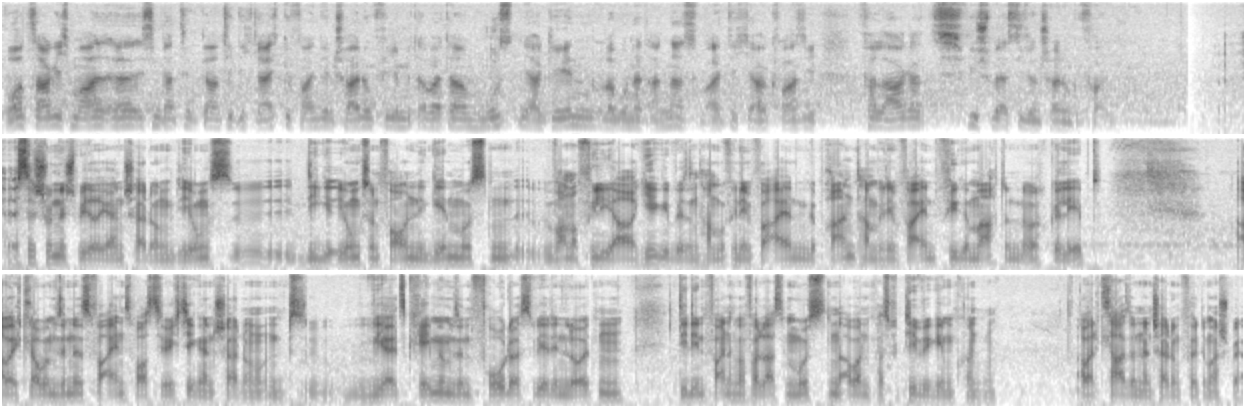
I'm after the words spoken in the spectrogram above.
Wort, sage ich mal. Äh, ist Ihnen garantiert nicht leicht gefallen, die Entscheidung. Viele Mitarbeiter mussten ja gehen oder wurden nicht andersweitig ja quasi verlagert. Wie schwer ist diese Entscheidung gefallen? Es ist schon eine schwierige Entscheidung. Die Jungs, äh, die Jungs und Frauen, die gehen mussten, waren noch viele Jahre hier gewesen, haben für den Verein gebrannt, haben für den Verein viel gemacht und auch gelebt. Aber ich glaube, im Sinne des Vereins war es die richtige Entscheidung. Und wir als Gremium sind froh, dass wir den Leuten, die den Verein mal verlassen mussten, aber eine Perspektive geben konnten. Aber klar, so eine Entscheidung fällt immer schwer.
